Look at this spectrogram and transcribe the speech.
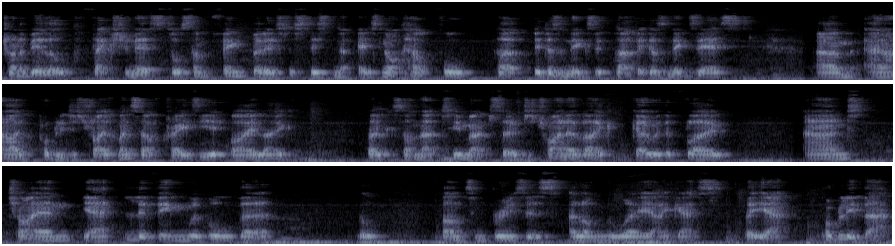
trying to be a little perfectionist or something. But it's just it's not, it's not helpful. It doesn't exist. Perfect doesn't exist. Um, and I'd probably just drive myself crazy if I like focus on that too much. So just trying to like go with the flow and try and yeah, living with all the little bumps and bruises along the way, I guess. But yeah, probably that.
